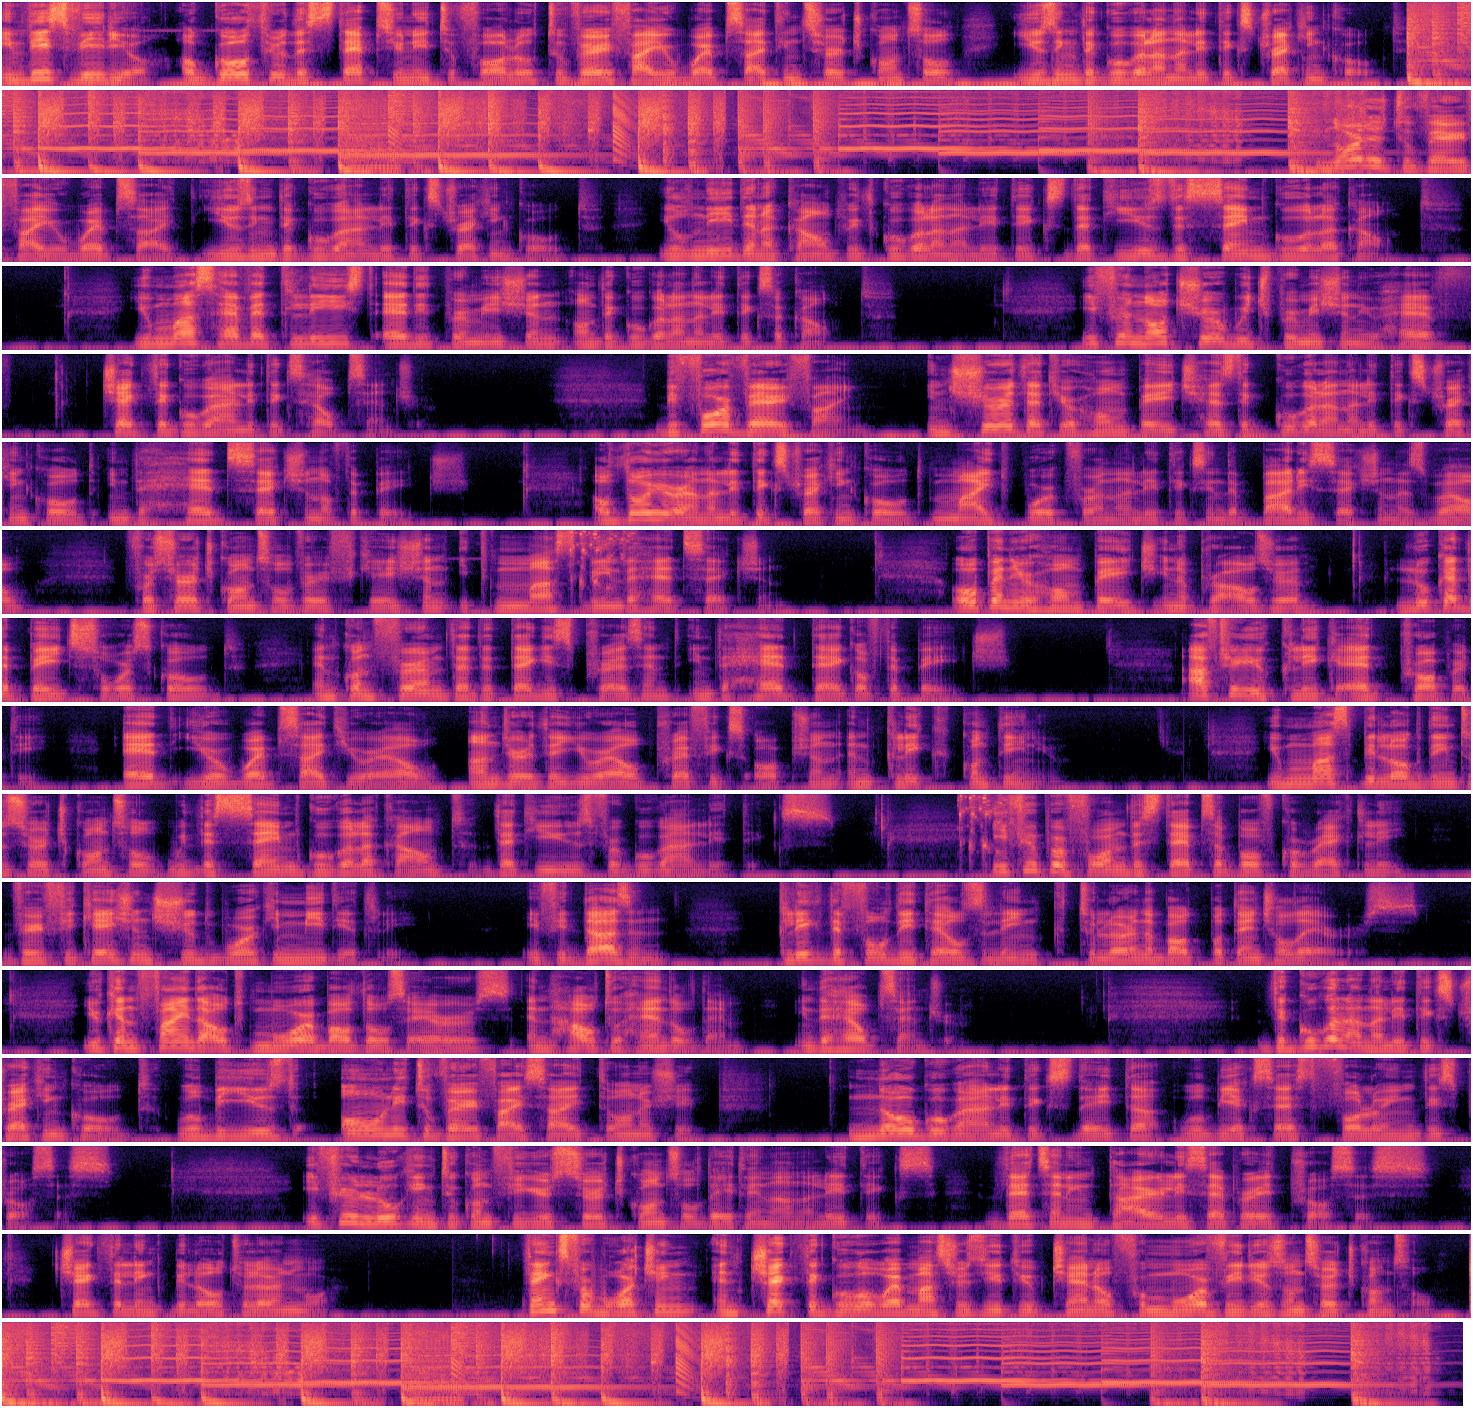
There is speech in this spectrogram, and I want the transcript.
In this video, I'll go through the steps you need to follow to verify your website in Search Console using the Google Analytics tracking code. In order to verify your website using the Google Analytics tracking code, you'll need an account with Google Analytics that use the same Google account. You must have at least edit permission on the Google Analytics account. If you're not sure which permission you have, check the Google Analytics Help Center. Before verifying, ensure that your homepage has the Google Analytics tracking code in the head section of the page. Although your analytics tracking code might work for analytics in the body section as well, for Search Console verification, it must be in the head section. Open your homepage in a browser, look at the page source code, and confirm that the tag is present in the head tag of the page. After you click Add Property, add your website URL under the URL prefix option and click Continue you must be logged into Search Console with the same Google account that you use for Google Analytics. If you perform the steps above correctly, verification should work immediately. If it doesn't, click the full details link to learn about potential errors. You can find out more about those errors and how to handle them in the Help Center. The Google Analytics tracking code will be used only to verify site ownership no Google Analytics data will be accessed following this process. If you're looking to configure Search Console data in Analytics, that's an entirely separate process. Check the link below to learn more. Thanks for watching and check the Google Webmasters YouTube channel for more videos on Search Console.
